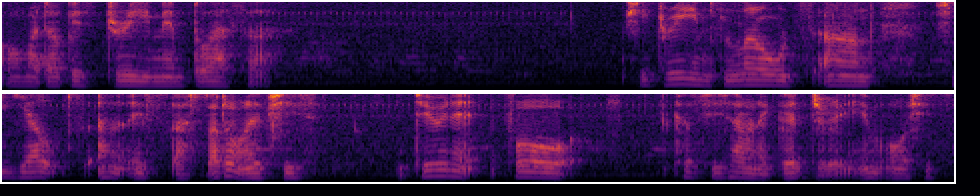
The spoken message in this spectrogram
Oh my dog is dreaming, bless her. She dreams loads and she yelps and it's, I don't know if she's doing it for because she's having a good dream or she's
